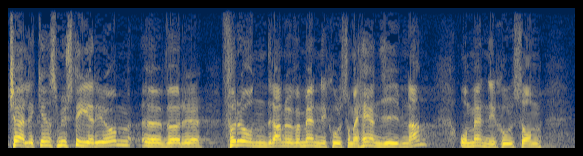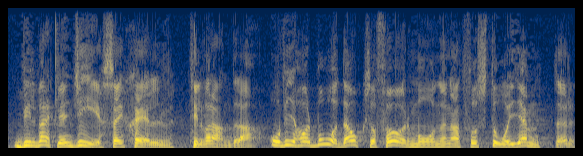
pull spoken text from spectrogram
kärlekens mysterium, över förundran över människor som är hängivna och människor som vill verkligen ge sig själv till varandra. Och vi har båda också förmånen att få stå jämter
